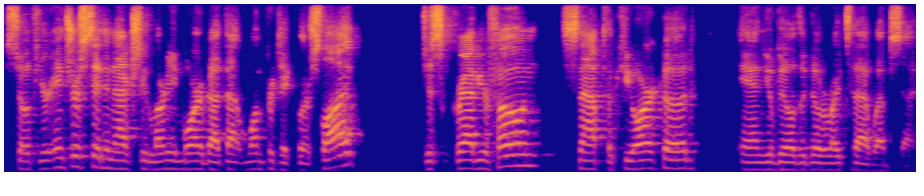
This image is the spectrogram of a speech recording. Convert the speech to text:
So if you're interested in actually learning more about that one particular slide, just grab your phone, snap the QR code, and you'll be able to go right to that website.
